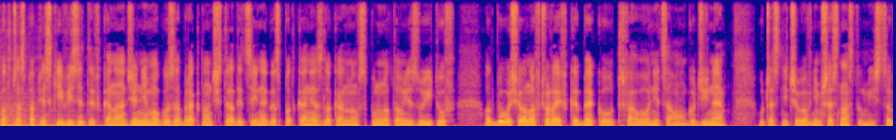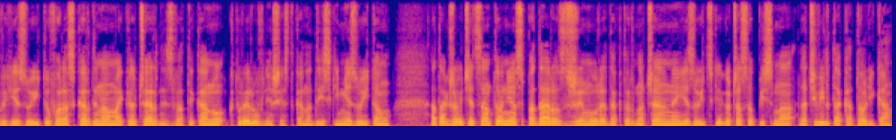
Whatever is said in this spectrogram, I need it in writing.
Podczas papieskiej wizyty w Kanadzie nie mogło zabraknąć tradycyjnego spotkania z lokalną wspólnotą jezuitów. Odbyło się ono wczoraj w Quebecu, trwało niecałą godzinę. Uczestniczyło w nim 16 miejscowych jezuitów oraz kardynał Michael Czerny z Watykanu, który również jest kanadyjskim jezuitą, a także ojciec Antonio Spadaro z Rzymu, redaktor naczelny jezuickiego czasopisma La Civilta Cattolica.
